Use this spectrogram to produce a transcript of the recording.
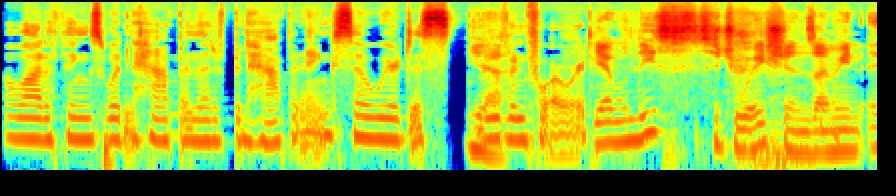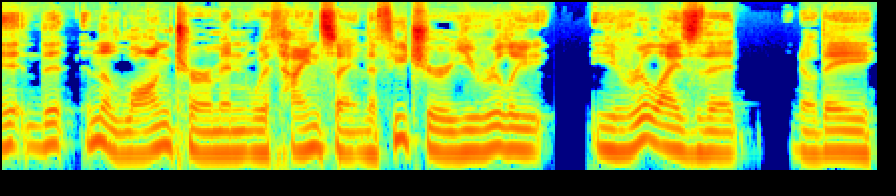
a lot of things wouldn't happen that have been happening. So we're just Yeah. moving forward. Yeah, when these situations, I mean, in the, in the long term and with hindsight in the future, you really you realize that you know they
